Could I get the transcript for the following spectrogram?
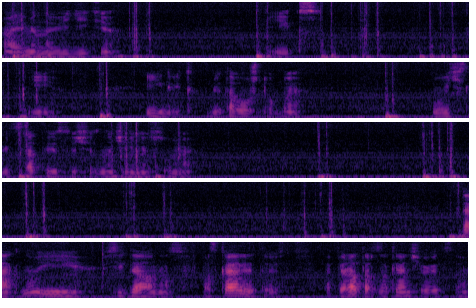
а именно введите x и y для того, чтобы вычислить соответствующее значение суммы. Так, ну и всегда у нас в Паскале, то есть оператор заканчивается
